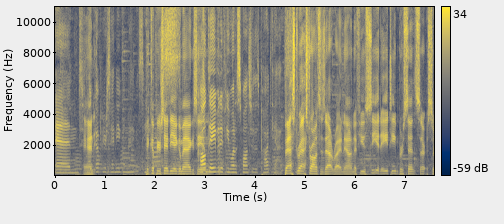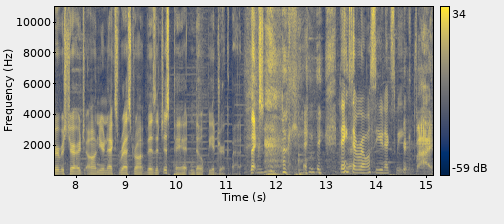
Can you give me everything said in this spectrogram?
and, And pick up your San Diego magazine. Pick up your San Diego magazine. Call David if you want to sponsor this podcast. Best Restaurants is out right now, and if you see an 18% ser- service charge on your next restaurant visit, just pay it and don't be a jerk about it. Thanks. okay. Thanks, everyone. We'll see you next week. Bye.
